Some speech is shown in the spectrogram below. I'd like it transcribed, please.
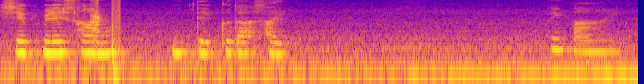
シュプレさん。見てください。バイバイ。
